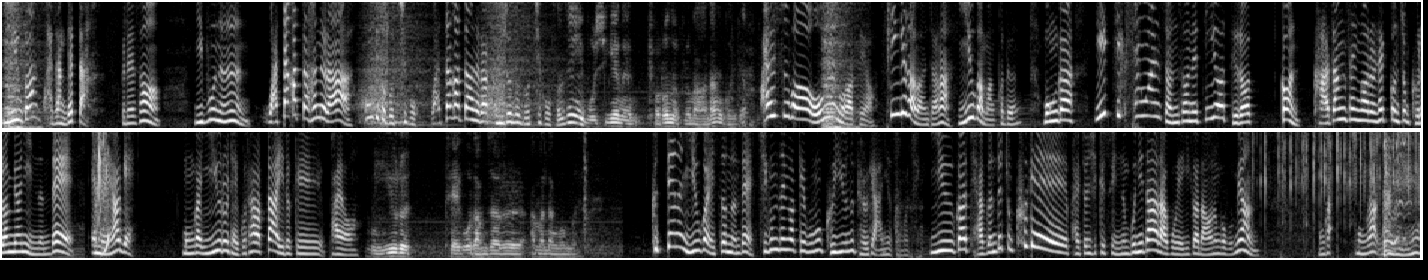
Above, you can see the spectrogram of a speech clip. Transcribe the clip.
이유가 과장됐다. 그래서 이분은 왔다 갔다 하느라 홍기도 놓치고 왔다 갔다 하느라 금전도 놓치고 선생님이 보시기에는 결혼을 그러면 안 한 거예요? 할 수가 없는 것 같아요. 핑계가 많잖아. 이유가 많거든. 뭔가 일찍 생활 전선에 뛰어들었건 가장 생활을 했건 좀 그런 면이 있는데 애매하게 뭔가 이유를 대고 살았다 이렇게 봐요. 이유를 대고 남자를 안 만난 건가요? 그때는 이유가 있었는데 지금 생각해 보면 그 이유는 별게 아니었던 거지. 이유가 작은데 좀 크게 발전시킬 수 있는 분이다 라고 얘기가 나오는 거 보면 뭔가 뭔가 난해해요.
